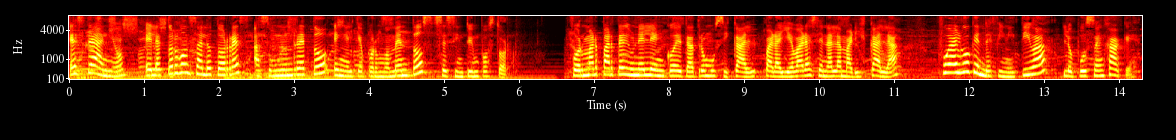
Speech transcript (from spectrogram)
Este año, el actor Gonzalo Torres asumió un reto en el que por momentos se sintió impostor. Formar parte de un elenco de teatro musical para llevar a escena la mariscala fue algo que en definitiva lo puso en jaque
